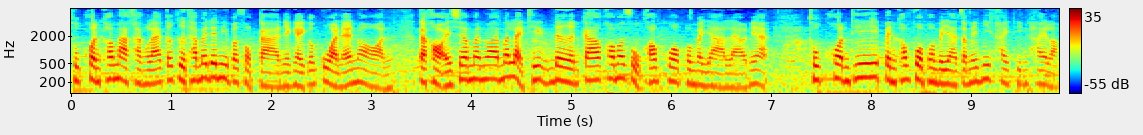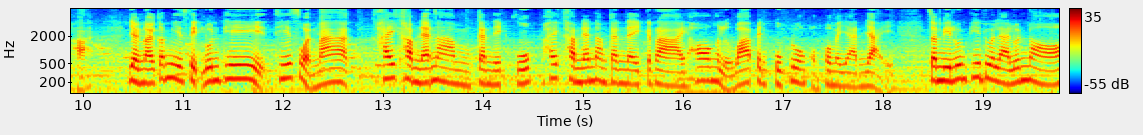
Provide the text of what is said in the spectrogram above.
ทุกคนเข้ามาครั้งแรกก็คือถ้าไม่ได้มีประสบการณ์ยังไงก็กลัวแน่นอน แต่ขอให้เชื่อมั่นว่าเมื่อไหร่ที่เดินก้าวเข้ามาสู่ครอบครัวพรมยานแล้วเนี่ยทุกคนที่เป็นครอบครัวพรมยานจะไม่มีใครทิ้งใครหรอกค่ะ อย่างน้อยก็มีสิทธิ์รุ่นพี่ที่ส่วนมากให้คำแนะนำกันในกรุ๊ปให้คำแนะนำกันในกรายห้องหรือว่าเป็นกรุ๊ปรวมของพรมยานใหญ่ จะมีรุ่นพี่ดูแลรุ่นน้อง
